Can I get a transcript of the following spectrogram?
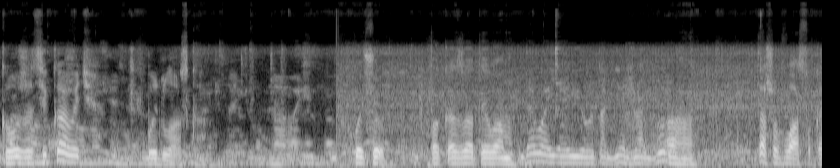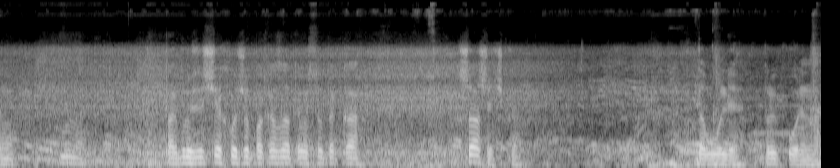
Кого зацікавить, будь ласка. Хочу показати вам. Давай я ее вот так держать буду. Ага. Та щоб власу, конечно. Так, друзі, ще хочу показати ось така шашечка. Доволі прикольна.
